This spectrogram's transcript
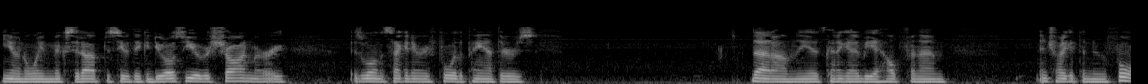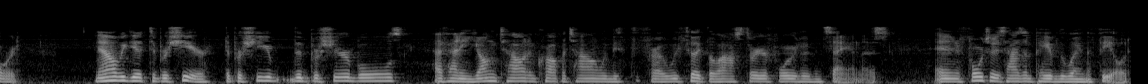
you know, in a way mix it up to see what they can do. Also, you have Sean Murray as well in the secondary for the Panthers. That um, yeah, it's kind of going to be a help for them and try to get them to move forward. Now we get to Brashear. The Brashear, the Brashear Bulls have had a young talent and crop of talent. We for we feel like the last three or four years we've been saying this, and unfortunately, this hasn't paved the way in the field.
